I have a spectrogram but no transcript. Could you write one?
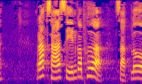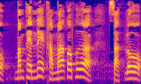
นะรักษาศีลก็เพื่อสัตว์โลกบำเพ็ญเนคขมมะก็เพื่อสัตว์โลก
